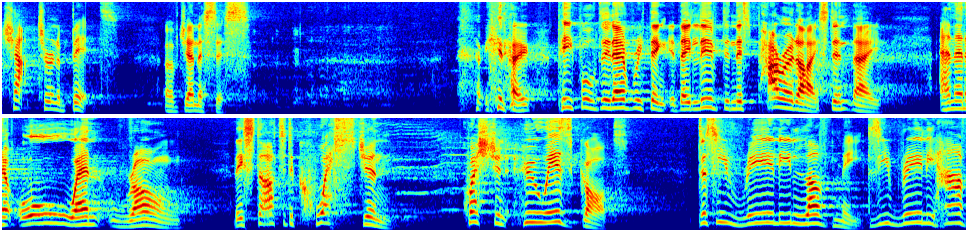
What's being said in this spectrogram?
chapter and a bit of Genesis. you know, people did everything. They lived in this paradise, didn't they? And then it all went wrong. They started to question question who is God? Does he really love me? Does he really have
